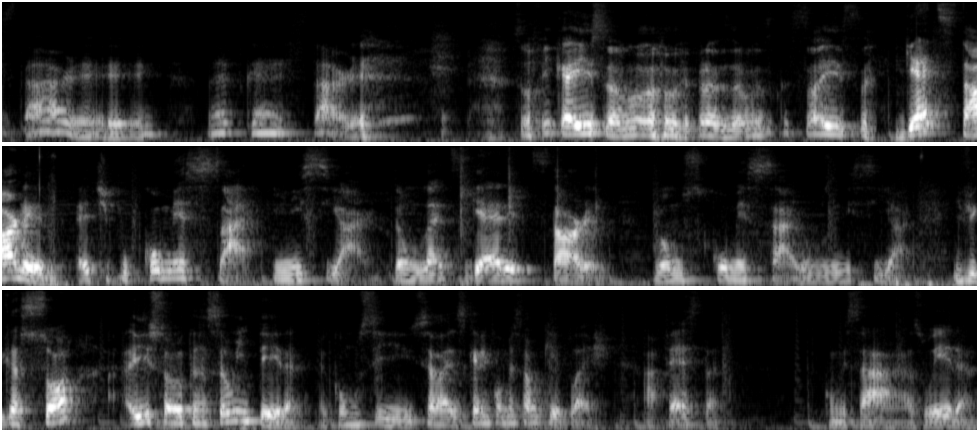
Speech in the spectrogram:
started. Let's get started. Só fica isso, refrão da música, só isso. Get started é tipo começar, iniciar. Então, let's get it started. Vamos começar, vamos iniciar. E fica só isso a canção inteira. É como se, sei lá, eles querem começar o que, Flash? A festa? Começar a zoeira,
